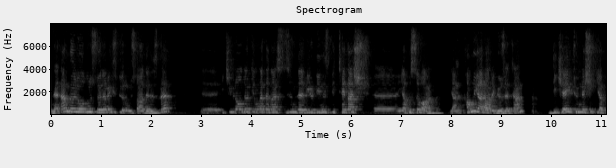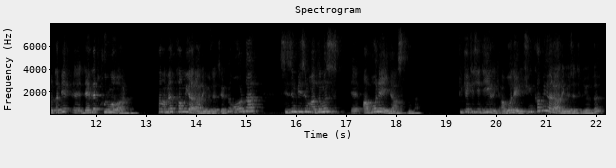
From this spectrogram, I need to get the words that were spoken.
neden böyle olduğunu söylemek istiyorum müsaadenizle. E, 2014 yılına kadar sizin de bildiğiniz bir TEDAŞ e, yapısı vardı. Yani kamu yararı gözeten dikey tümleşik yapıda bir e, devlet kurumu vardı. Tamamen kamu yararı gözetirdi. Orada sizin bizim adımız e, aboneydi aslında. Tüketici değildik, aboneydi. Çünkü kamu yararı gözetiliyordu.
